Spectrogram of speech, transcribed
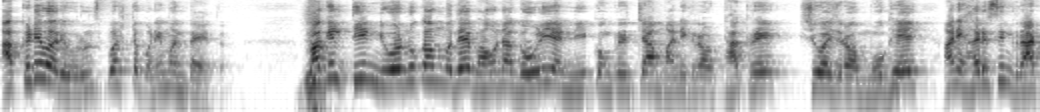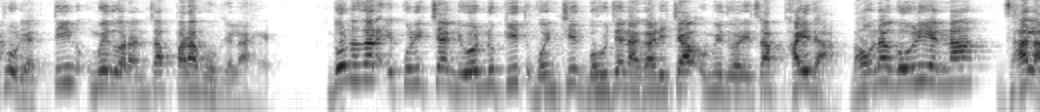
आकडेवारीवरून स्पष्टपणे म्हणता येतं. मागील तीन निवडणुकांमध्ये भावना गवळी यांनी काँग्रेसच्या माणिकराव ठाकरे शिवाजीराव मोघे आणि हरिसिंग राठोड या तीन उमेदवारांचा पराभव केला आहे. दोन हजार एकोणीसच्या निवडणुकीत वंचित बहुजन आघाडीच्या उमेदवारीचा फायदा भावना गवळी यांना झाला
